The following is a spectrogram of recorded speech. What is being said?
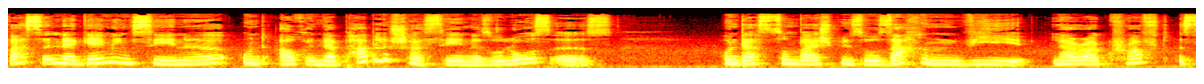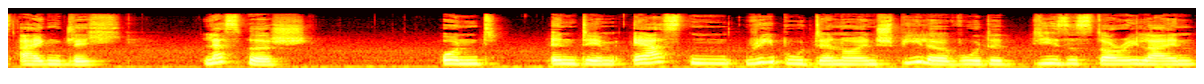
was in der Gaming-Szene und auch in der Publisher-Szene so los ist, und dass zum Beispiel so Sachen wie Lara Croft ist eigentlich lesbisch und in dem ersten Reboot der neuen Spiele wurde diese Storyline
